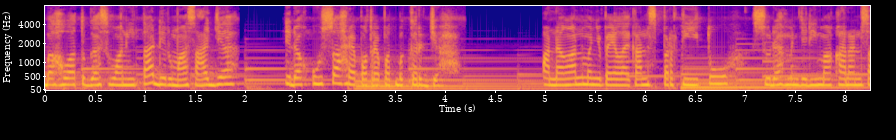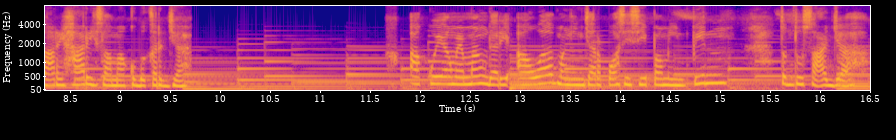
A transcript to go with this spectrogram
bahwa tugas wanita di rumah saja, tidak usah repot-repot bekerja. Pandangan menyepelekan seperti itu sudah menjadi makanan sehari-hari selama aku bekerja. Aku yang memang dari awal mengincar posisi pemimpin, tentu saja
